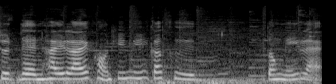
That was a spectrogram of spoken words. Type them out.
จุดเด่นไฮไลท์ของที่นี่ก็คือตรงนี้แหละ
